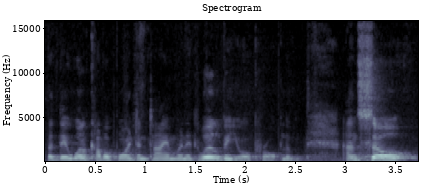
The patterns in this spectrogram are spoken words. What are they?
But there will come a point in time when it will be your problem. And so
